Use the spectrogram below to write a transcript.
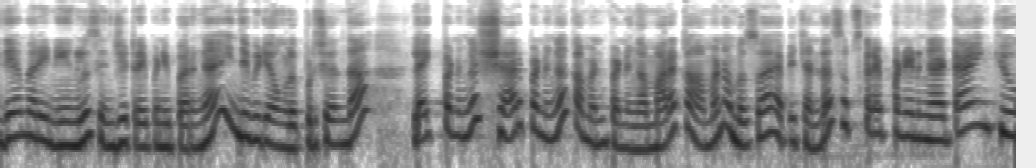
இதே மாதிரி நீங்களும் செஞ்சு ட்ரை பண்ணி பாருங்கள் இந்த வீடியோ உங்களுக்கு பிடிச்சிருந்தா லைக் பண்ணுங்கள் ஷேர் பண்ணுங்கள் கமெண்ட் பண்ணுங்கள் மறக்காமல் நம்ம ஸோ ஹாப்பி சேனலை சப்ஸ்கிரைப் பண்ணிவிடுங்க தேங்க்யூ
